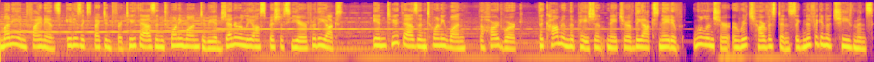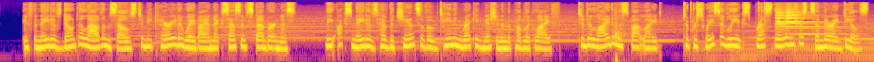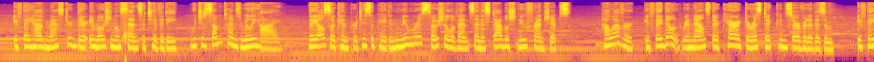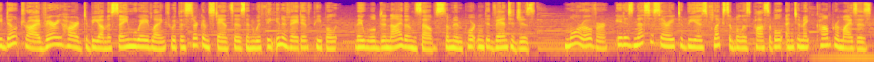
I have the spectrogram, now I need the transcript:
Money and finance, it is expected for 2021 to be a generally auspicious year for the ox. In 2021, the hard work, the calm and the patient nature of the ox native will ensure a rich harvest and significant achievements if the natives don't allow themselves to be carried away by an excessive stubbornness. The ox natives have the chance of obtaining recognition in the public life, to delight in the spotlight, to persuasively express their interests and their ideals, if they have mastered their emotional sensitivity, which is sometimes really high. They also can participate in numerous social events and establish new friendships. However, if they don't renounce their characteristic conservatism, if they don't try very hard to be on the same wavelength with the circumstances and with the innovative people, they will deny themselves some important advantages. Moreover, it is necessary to be as flexible as possible and to make compromises.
